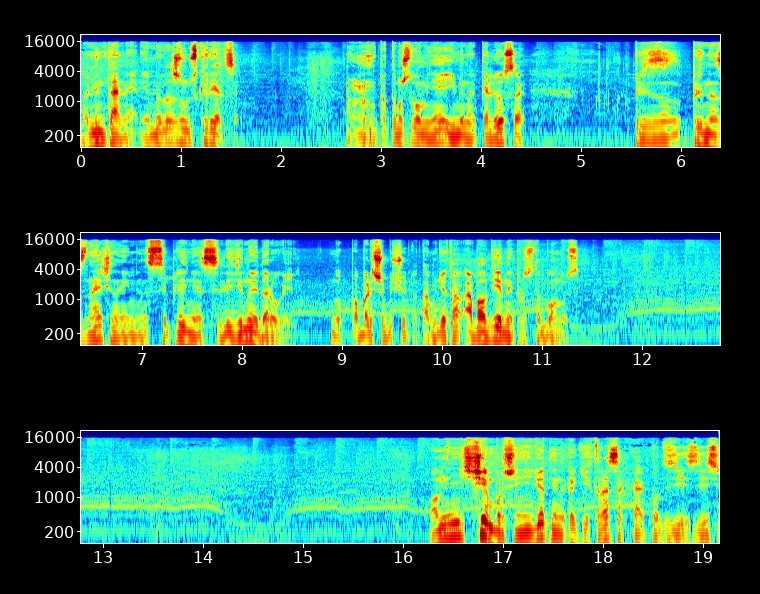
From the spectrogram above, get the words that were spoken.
моментальное, и мы должны ускоряться. Потому что у меня именно колеса предназначены именно сцепление с ледяной дорогой. Ну, по большому счету, там идет обалденный просто бонус. Он ни с чем больше не идет, ни на каких трассах, как вот здесь. Здесь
